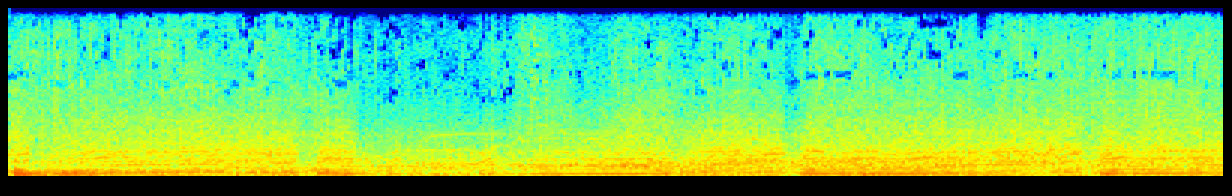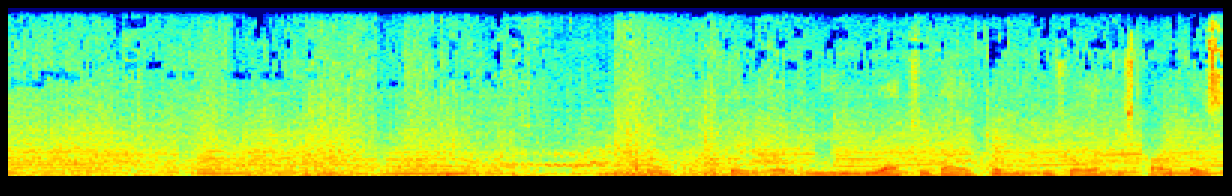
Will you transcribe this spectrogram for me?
thing to do. Okay, but we, we actually gotta get in control of this car because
